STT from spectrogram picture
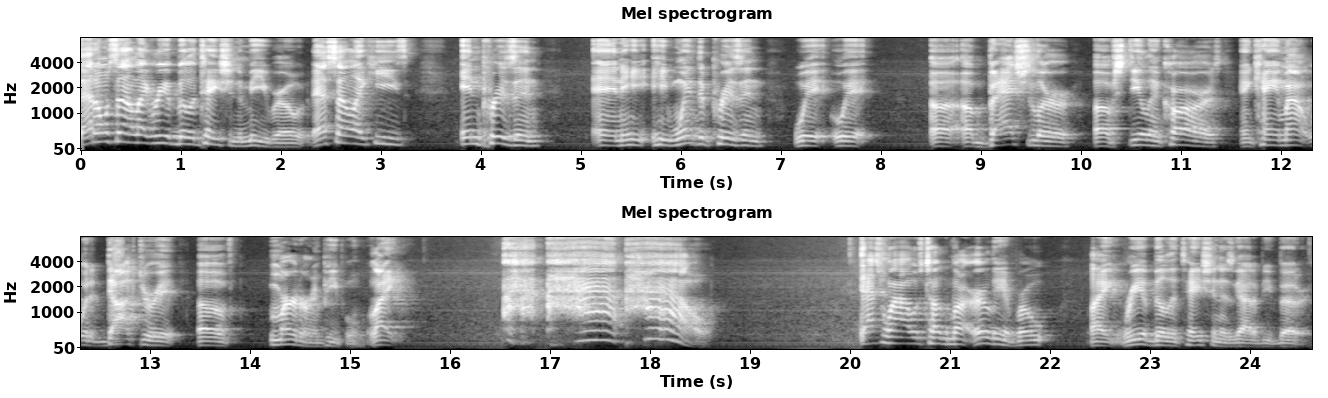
That don't sound like rehabilitation to me, bro. That sound like he's in prison and he he went to prison with with a, a bachelor of stealing cars and came out with a doctorate of murdering people. Like how? That's why I was talking about earlier, bro. Like rehabilitation has got to be better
